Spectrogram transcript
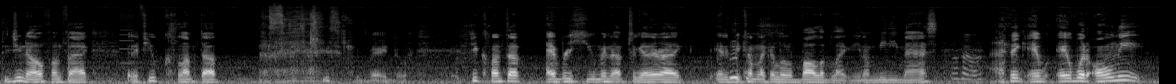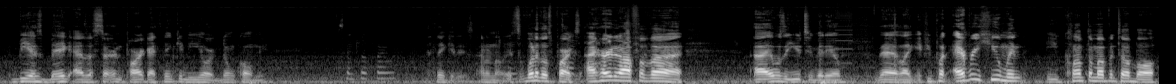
Did you know, fun fact, that if you clumped up, it's very dope. If you clumped up every human up together, like it'd become like a little ball of like you know meaty mass. Uh huh. I think it it would only be as big as a certain park. I think in New York. Don't quote me. Central Park. I think it is. I don't know. It's one of those parks. I heard it off of a. Uh, it was a YouTube video that like if you put every human, you clump them up into a ball.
